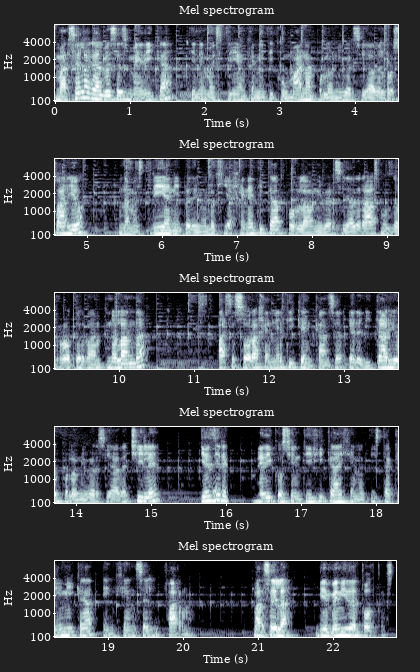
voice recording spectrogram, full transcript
Marcela Galvez es médica, tiene maestría en genética humana por la Universidad del Rosario, una maestría en epidemiología genética por la Universidad Erasmus de Rotterdam en Holanda, asesora genética en cáncer hereditario por la Universidad de Chile y es directora médico científica y genetista clínica en Gensel Pharma. Marcela, bienvenida al podcast.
